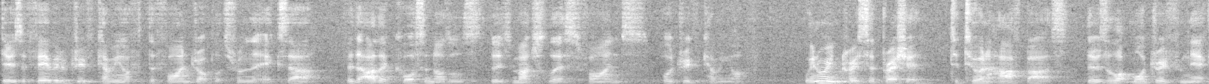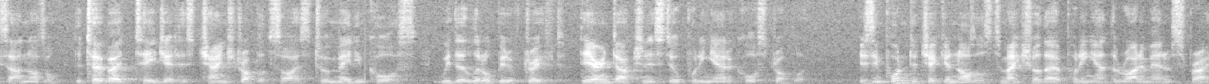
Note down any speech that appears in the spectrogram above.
there is a fair bit of drift coming off the fine droplets from the XR. For the other coarser nozzles, there's much less fines or drift coming off. When we increase the pressure to 2.5 bars, there is a lot more drift from the XR nozzle. The Turbo TeeJet has changed droplet size to a medium coarse with a little bit of drift. The air induction is still putting out a coarse droplet. It is important to check your nozzles to make sure they are putting out the right amount of spray.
